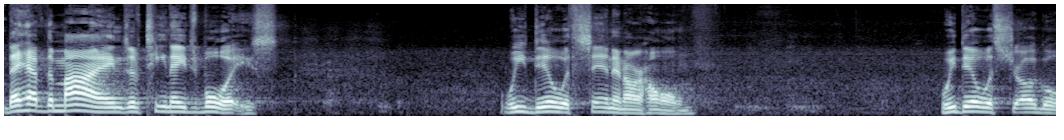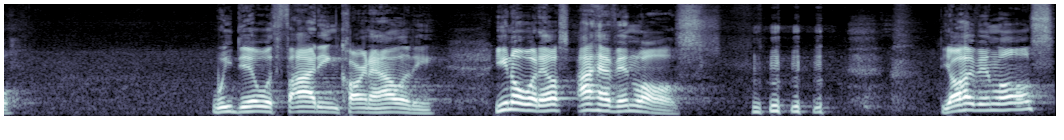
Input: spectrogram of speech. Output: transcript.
They have the minds of teenage boys. We deal with sin in our home. We deal with struggle. We deal with fighting carnality. You know what else? I have in laws. Do y'all have in laws?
